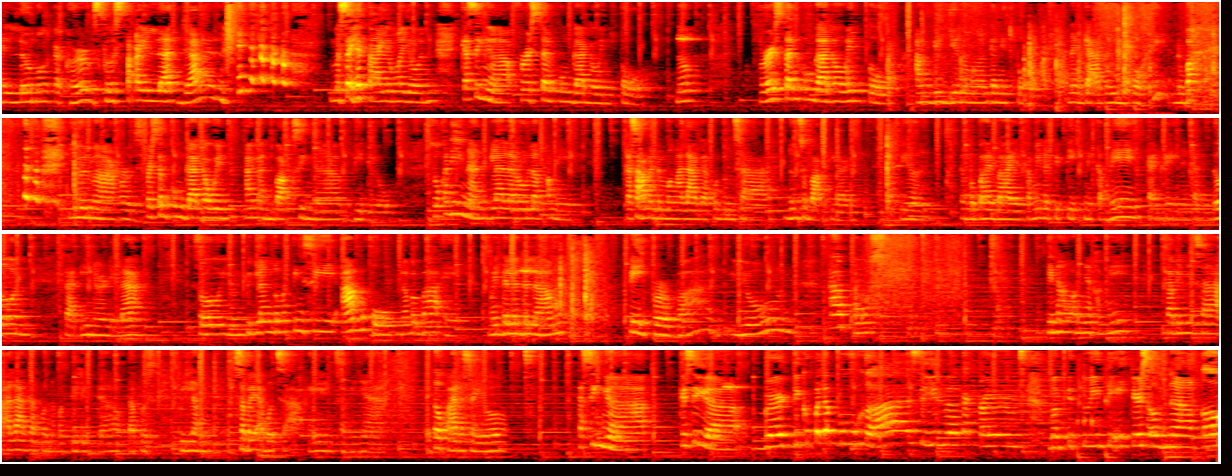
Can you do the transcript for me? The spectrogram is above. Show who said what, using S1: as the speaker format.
S1: Hello mga ka-curves! Kumusta kayo lahat dyan? Masaya tayo ngayon kasi nga, first time kong gagawin to. No? First time kong gagawin to, ang video ng mga ganito na gagawin ko. Ano ba? Yun mga curves. First time kong gagawin ang unboxing na video. So kanina, naglalaro lang kami kasama ng mga alaga ko dun sa dun sa backyard. Yun, nagbabahay-bahay kami, nagpipiknik kami, kain-kainan kami dun sa dinner nila. So, yun, biglang dumating si amo ko na babae, may daladalang paper bag. Yun. Tapos, tinawag niya kami. Sabi niya sa alaga ko na magbilid daw. Tapos, biglang sabay abot sa akin. Sabi niya, ito para sa'yo. Kasi nga, kasi nga, birthday ko pala bukas. So, yun mga ka-curves. Magti-28 years old na ako.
